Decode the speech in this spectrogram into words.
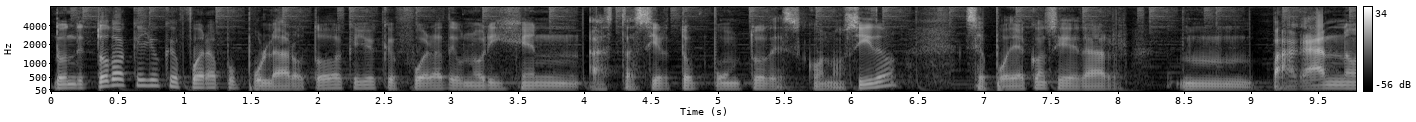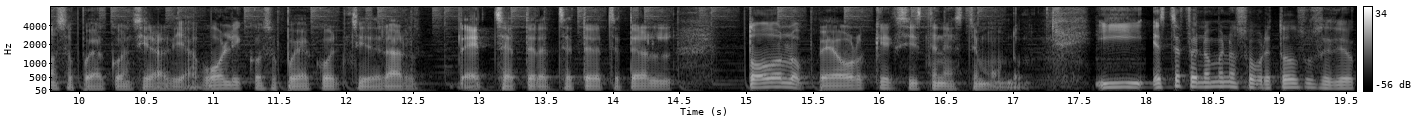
donde todo aquello que fuera popular o todo aquello que fuera de un origen hasta cierto punto desconocido se podía considerar mmm, pagano, se podía considerar diabólico, se podía considerar etcétera, etcétera, etcétera, todo lo peor que existe en este mundo. Y este fenómeno sobre todo sucedió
